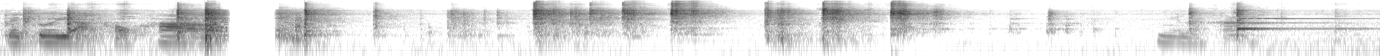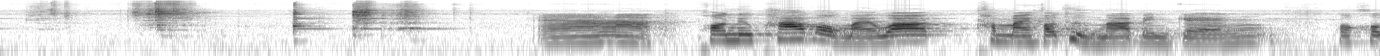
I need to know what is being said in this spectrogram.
เป็นตัวอย่างคร่าวๆนี่นะคะ อ่า พอนึกภาพออกไหมว่าทำไมเขาถึงมาเป็นแก๊ง เพราะเขา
